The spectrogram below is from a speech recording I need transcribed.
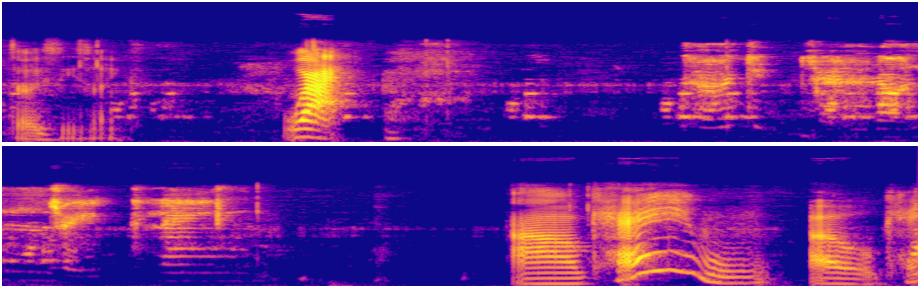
It's always these bangs. What? Okay. Okay.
